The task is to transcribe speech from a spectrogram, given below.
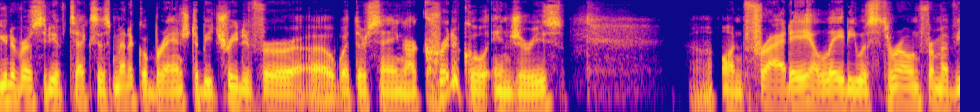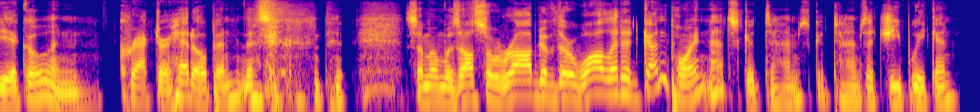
University of Texas Medical Branch to be treated for uh, what they're saying are critical injuries. Uh, on Friday, a lady was thrown from a vehicle and cracked her head open. Someone was also robbed of their wallet at gunpoint. That's good times, good times at Jeep Weekend.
